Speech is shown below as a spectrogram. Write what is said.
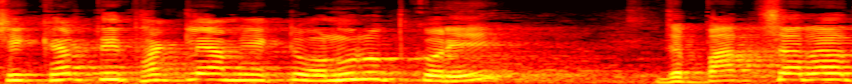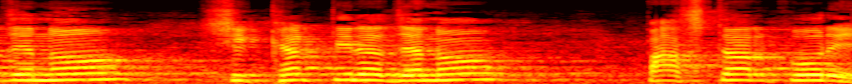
শিক্ষার্থী থাকলে আমি একটু অনুরোধ করি যে বাচ্চারা যেন, শিক্ষার্থীরা যেন পাঁচটার পরে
